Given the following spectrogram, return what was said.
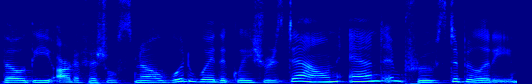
though the artificial snow would weigh the glaciers down and improve stability.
